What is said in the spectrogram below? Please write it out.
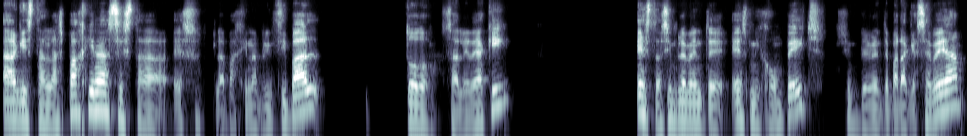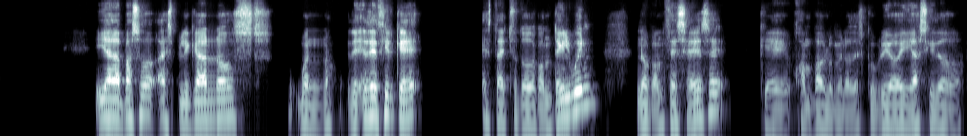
Aquí están las páginas, esta es la página principal, todo sale de aquí. Esta simplemente es mi homepage, simplemente para que se vea. Y ahora paso a explicaros, bueno, es decir que está hecho todo con Tailwind, no con CSS, que Juan Pablo me lo descubrió y ha sido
